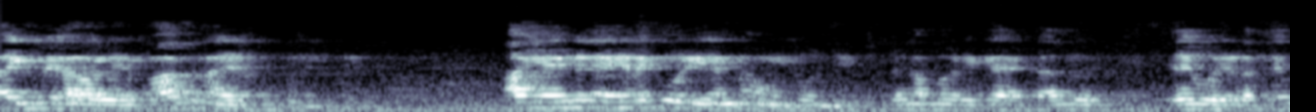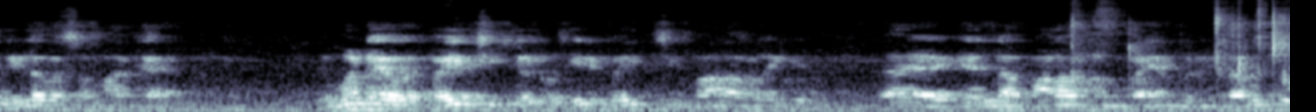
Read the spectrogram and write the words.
அவரை பார்த்து நான் எடுத்துக்கொள்கிறேன் ஆக என்ன எனக்கு ஒரு எண்ணம் தோன்றி நம்மளுடைய கல்லூரி ஏதோ ஒரு இடத்தை இலவசமாக இது ஒரு பயிற்சி கல்லூரி பயிற்சி மாணவர்களுக்கு எல்லா மாணவர்களும் பயன்பெறும் அளவுக்கு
